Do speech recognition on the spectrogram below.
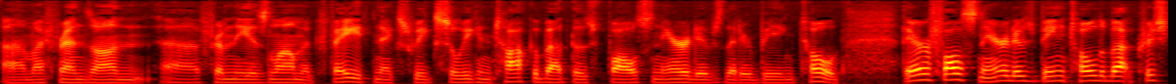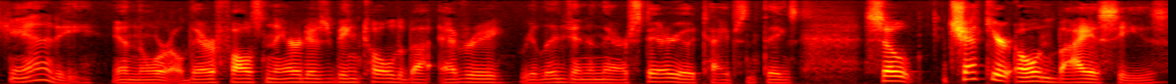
uh, my friends on uh, from the Islamic faith next week, so we can talk about those false narratives that are being told. There are false narratives being told about Christianity in the world. There are false narratives being told about every religion, and there are stereotypes and things. So check your own biases.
